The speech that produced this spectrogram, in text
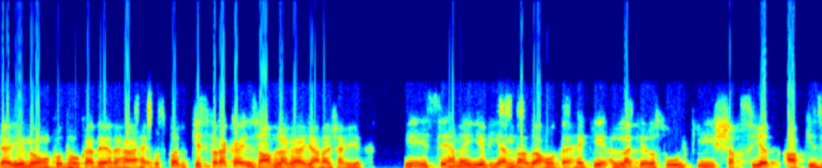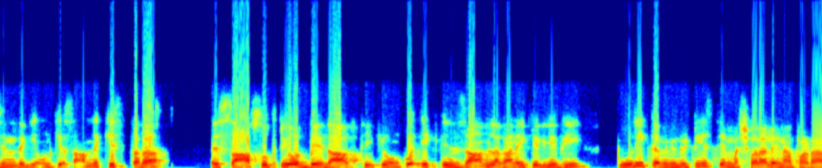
या ये लोगों को धोखा दे रहा है? उस पर किस तरह का इल्ज़ाम लगाया जाना चाहिए? ये, इससे हमें ये भी अंदाज़ा होता है कि अल्लाह के रसूल की शख्सियत, आपकी ज़िंदगी, उनके सामने किस तरह साफ़ सुथरी और बेदाग थी कि उनको एक इल्ज़ाम लगाने के लिए भी पूरी कम्युनिटी से मशवरा लेना पड़ रहा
